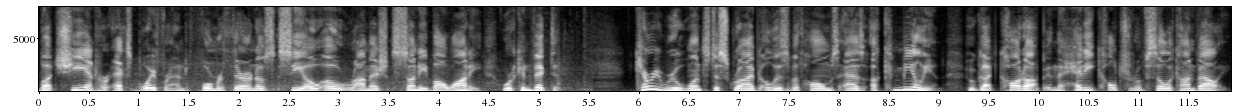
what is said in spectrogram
but she and her ex boyfriend, former Theranos COO Ramesh Sunny Balwani, were convicted. Carreyrou once described Elizabeth Holmes as a chameleon who got caught up in the heady culture of Silicon Valley.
